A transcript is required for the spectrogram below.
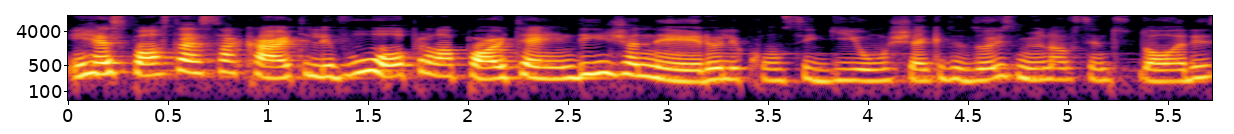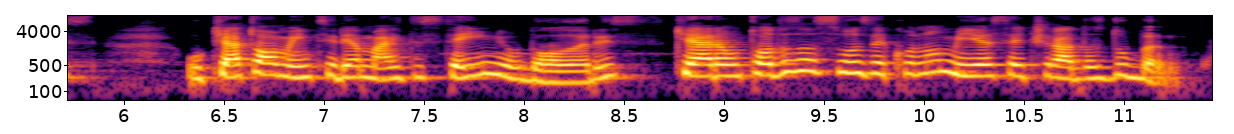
Em resposta a essa carta, ele voou para Laporte ainda em janeiro. Ele conseguiu um cheque de 2.900 dólares, o que atualmente seria mais de 100 mil dólares, que eram todas as suas economias retiradas do banco.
